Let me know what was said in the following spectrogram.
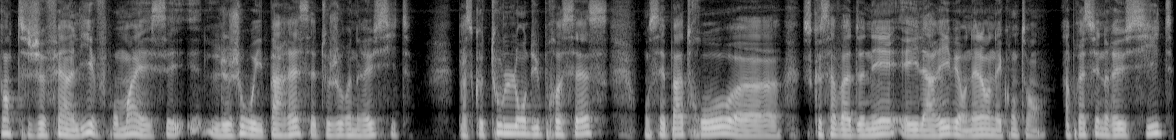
quand je fais un livre, pour moi, le jour où il paraît, c'est toujours une réussite parce que tout le long du process, on ne sait pas trop euh, ce que ça va donner et il arrive et on est là, on est content. Après, c'est une réussite,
